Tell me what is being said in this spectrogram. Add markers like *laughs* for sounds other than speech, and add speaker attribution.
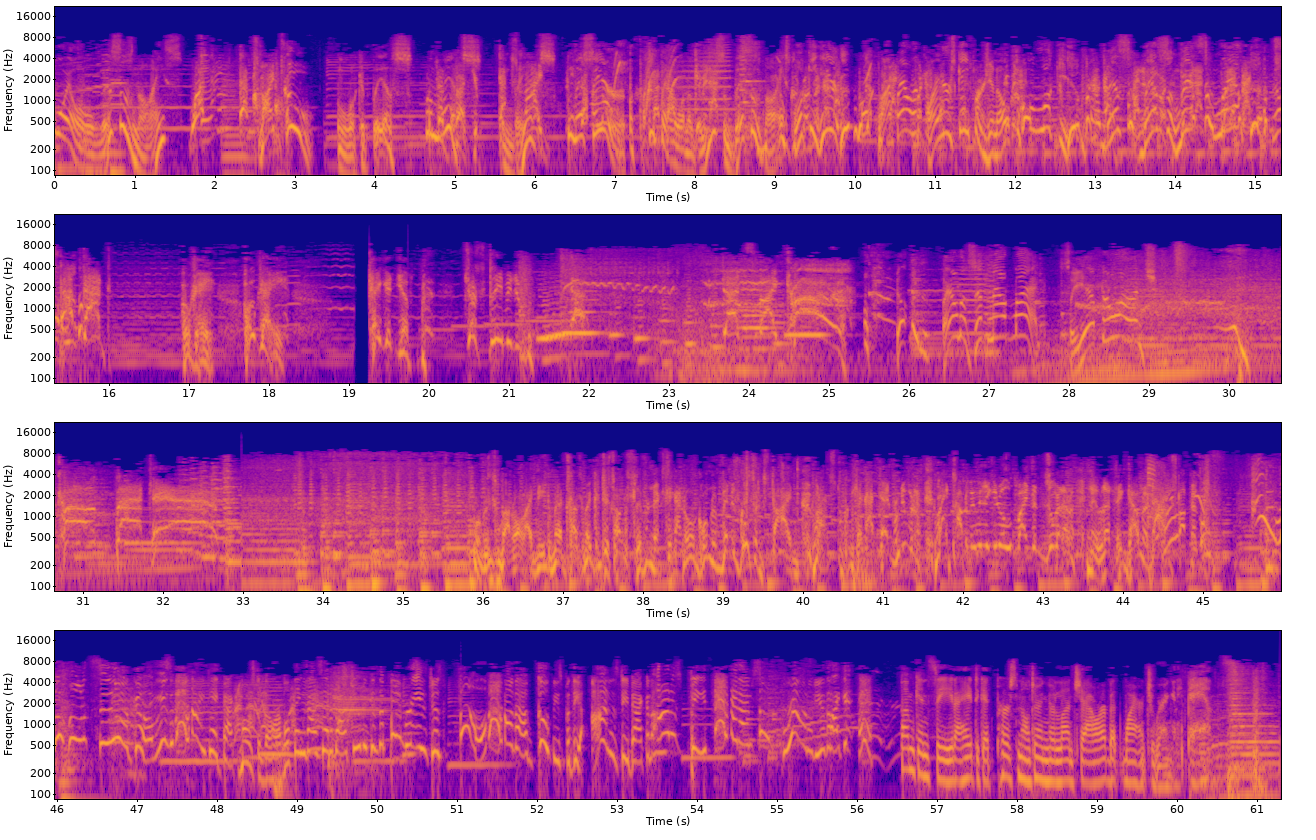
Speaker 1: Well, this is nice.
Speaker 2: What? That's mine too.
Speaker 1: Look at this. And this. And this. And this here. I found one of these, and this is nice. Looky here. Look, I found it. Finder escapers, you know. Oh, looky. You found this, and this, and this, and this.
Speaker 2: Stop that! Okay, okay. Take it, you. *laughs* Just leave it. That's my car! *laughs*
Speaker 1: Found it sitting out back. See you after lunch.
Speaker 2: Come back here! Well, this is about all I need. I'm going to try to make a dishonest living. Next thing I know, I'm going to invent a Grufenstein. Well, stupid thing, I can't believe it. Right out of everything you know, right and zoom it. Nail that thing down and down. Stop the
Speaker 3: Oh, Snookums! I take back most of the horrible things I said about you because the paper is just full of how Goofy's put the honesty back in honest Pete's, Pumpkin Seed, I hate to get personal during your lunch hour, but why aren't you wearing any pants?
